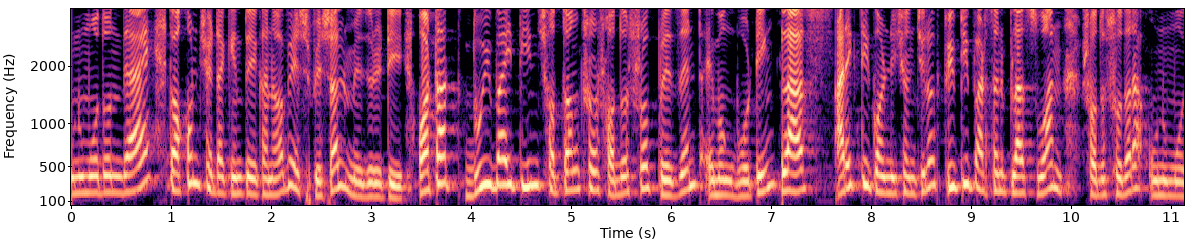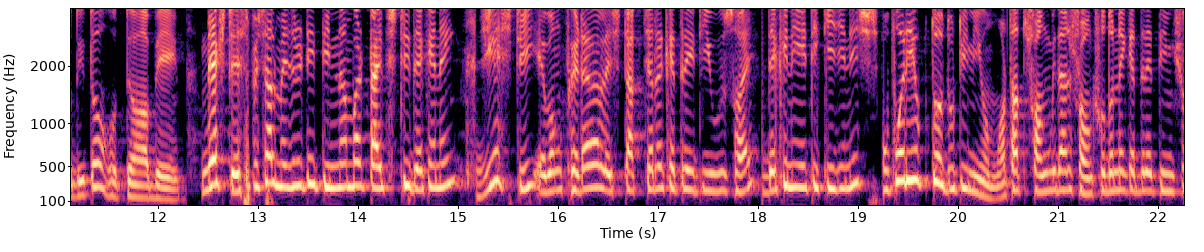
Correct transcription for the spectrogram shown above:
অনুমোদন দেয়, তখন সেটা কিন্তু এখানে হবে স্পেশাল মেজরিটি অর্থাৎ দুই বাই তিন শতাংশ সদস্য প্রেজেন্ট এবং ভোটিং প্লাস আরেকটি কন্ডিশন ছিল ফিফটি পার্সেন্ট প্লাস ওয়ান সদস্য দ্বারা অনুমোদিত হতে হবে। নেক্সট স্পেশাল মেজরিটি তিন নাম্বার টাইপসটি দেখে নেই। জিএসটি এবং ফেডারাল স্ট্রাকচারের ক্ষেত্রে এটি ইউজ হয়। দেখে নিই এটি কি জিনিস? উপরিউক্ত দুটি নিয়ম, অর্থাৎ সংবিধান সংশোধনের ক্ষেত্রে তিনশো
